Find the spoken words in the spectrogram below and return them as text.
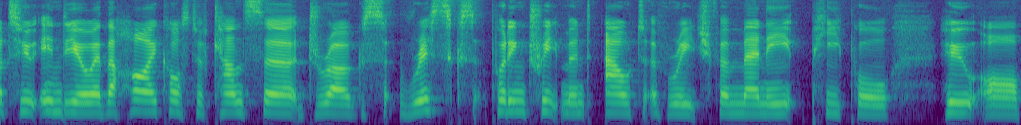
to India, where the high cost of cancer drugs risks putting treatment out of reach for many people who are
